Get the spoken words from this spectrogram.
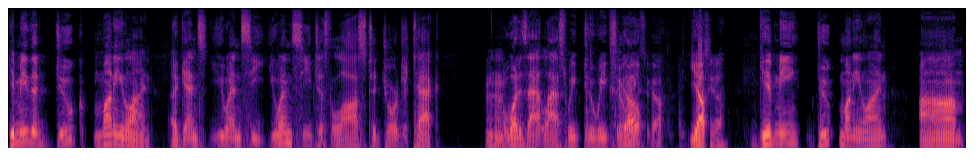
Give me the Duke money line against UNC. UNC just lost to Georgia Tech. Mhm. What is that? Last week, two weeks Two ago. weeks ago. Yep. Give me Duke money line. Um,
